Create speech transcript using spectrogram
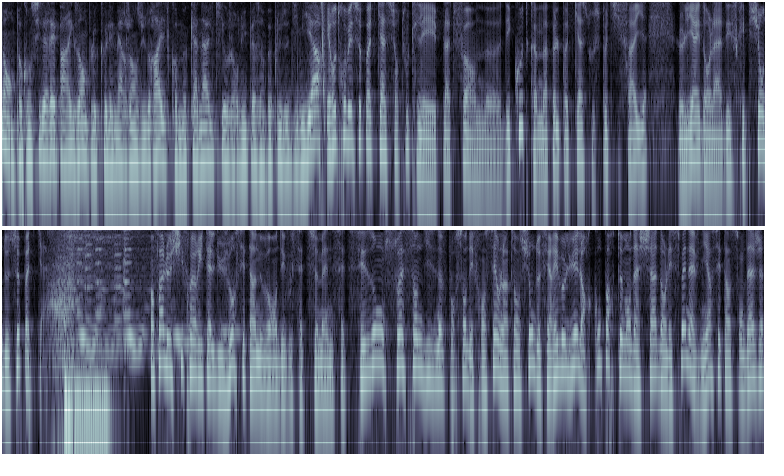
Non, on peut considérer par exemple que l'émergence du drive comme canal qui aujourd'hui pèse un peu plus de 10 milliards. Et retrouvez ce podcast sur toutes les plateformes euh, d'écoute comme Apple Podcast ou Spotify. Le lien est dans la description de ce podcast. Enfin, le chiffre retail du jour, c'est un nouveau rendez-vous cette semaine, cette saison. 79% des Français ont l'intention de faire évoluer leur comportement d'achat dans les semaines à venir. C'est un sondage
